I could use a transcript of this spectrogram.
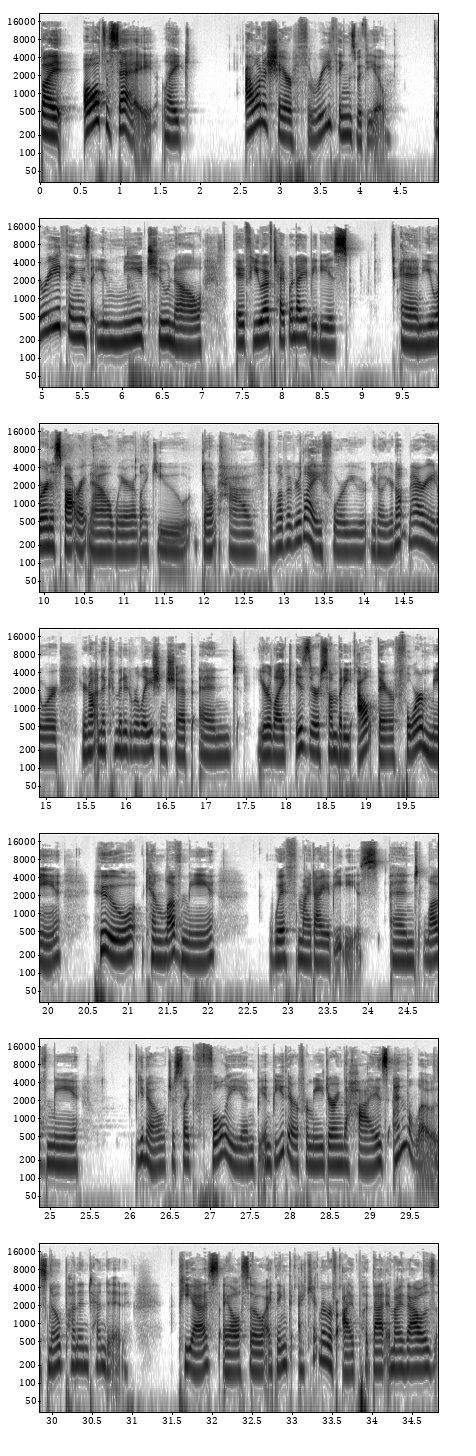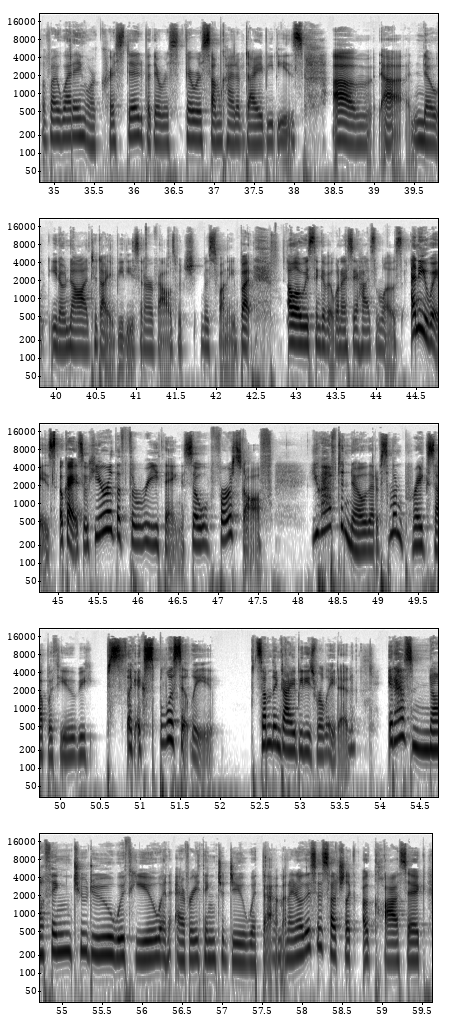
But all to say, like, I want to share three things with you Three things that you need to know if you have type 1 diabetes and you are in a spot right now where like you don't have the love of your life or you you know you're not married or you're not in a committed relationship and you're like is there somebody out there for me who can love me with my diabetes and love me you know just like fully and and be there for me during the highs and the lows no pun intended P.S. I also I think I can't remember if I put that in my vows of my wedding or Chris did, but there was there was some kind of diabetes um, uh, note, you know, nod to diabetes in our vows, which was funny. But I'll always think of it when I say highs and lows. Anyways, okay, so here are the three things. So first off, you have to know that if someone breaks up with you, be, like explicitly something diabetes related, it has nothing to do with you and everything to do with them. And I know this is such like a classic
